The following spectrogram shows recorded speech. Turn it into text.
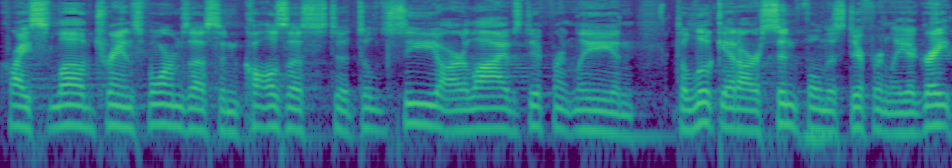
Christ's love transforms us and calls us to, to see our lives differently and to look at our sinfulness differently. A great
